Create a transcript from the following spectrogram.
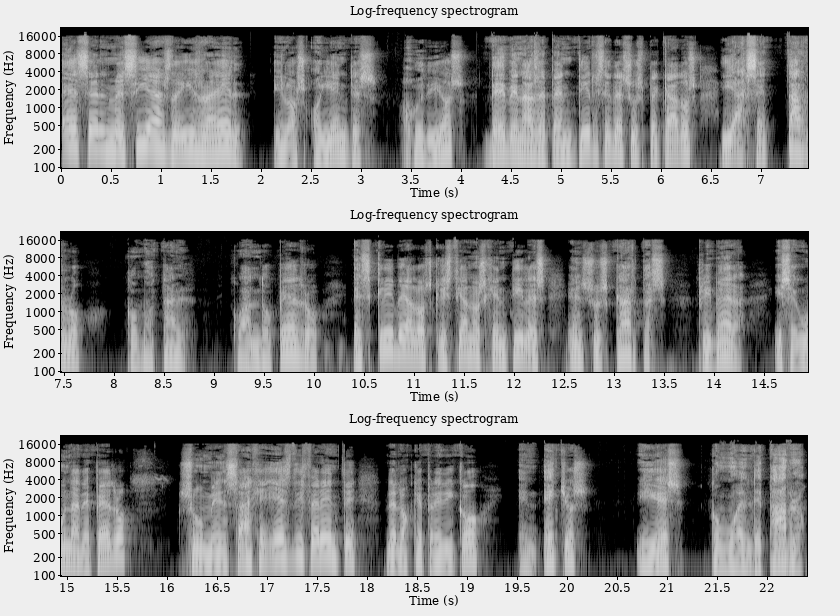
es el Mesías de Israel y los oyentes judíos deben arrepentirse de sus pecados y aceptarlo como tal. Cuando Pedro escribe a los cristianos gentiles en sus cartas, primera y segunda de Pedro, su mensaje es diferente de lo que predicó en Hechos y es como el de Pablo.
